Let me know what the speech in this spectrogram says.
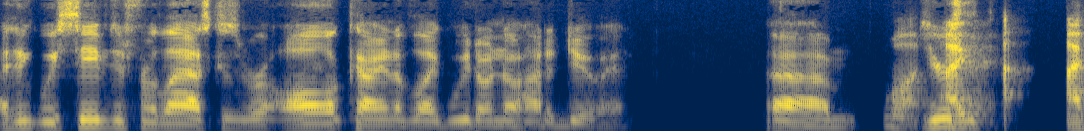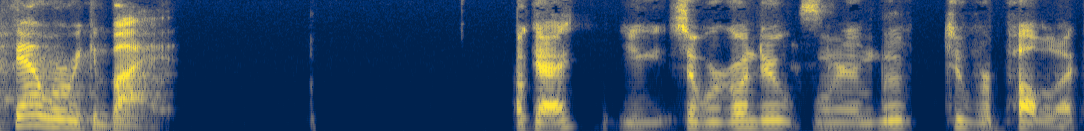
I think we saved it for last because we're all kind of like we don't know how to do it. Um, Well, Here's- I I found where we can buy it. Okay, you, so we're going to we're going to move to Republic.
